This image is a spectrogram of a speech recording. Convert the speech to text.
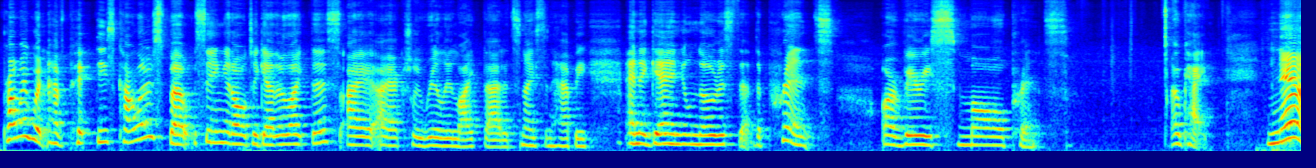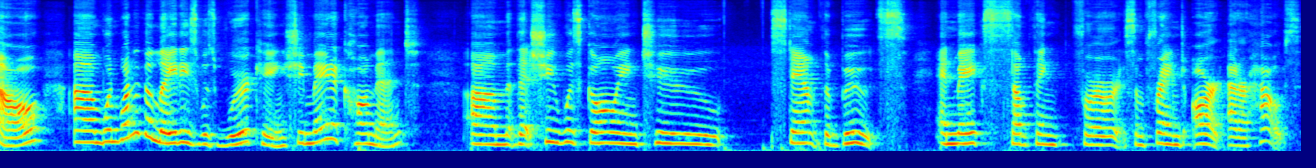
probably wouldn't have picked these colors, but seeing it all together like this, I, I actually really like that. It's nice and happy. And again, you'll notice that the prints are very small prints. Okay, now, um, when one of the ladies was working, she made a comment um, that she was going to stamp the boots and make something for some framed art at her house.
